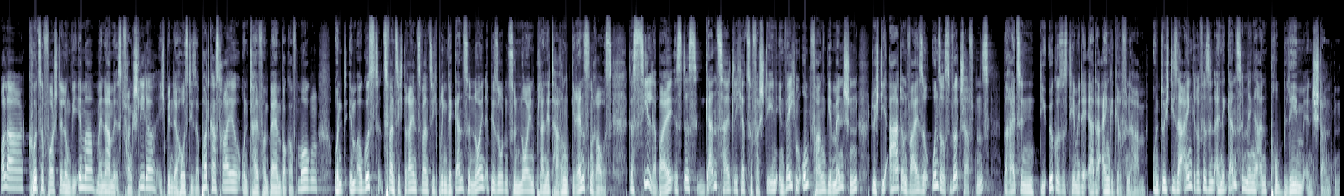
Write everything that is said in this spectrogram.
Hola, kurze Vorstellung wie immer. Mein Name ist Frank Schlieder. Ich bin der Host dieser Podcast-Reihe und Teil von Bam Bock auf Morgen. Und im August 2023 bringen wir ganze neun Episoden zu neuen planetaren Grenzen raus. Das Ziel dabei ist es, ganzheitlicher zu verstehen, in welchem Umfang wir Menschen durch die Art und Weise unseres Wirtschaftens bereits in die Ökosysteme der Erde eingegriffen haben. Und durch diese Eingriffe sind eine ganze Menge an Problemen entstanden,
